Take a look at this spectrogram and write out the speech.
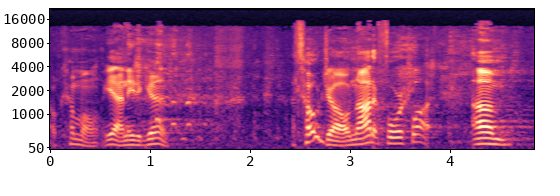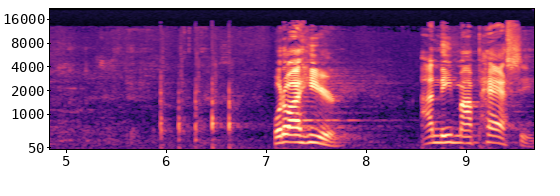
Oh, come on. Yeah, I need a gun. I told y'all, not at 4 o'clock. Um, what do I hear? I need my passy.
